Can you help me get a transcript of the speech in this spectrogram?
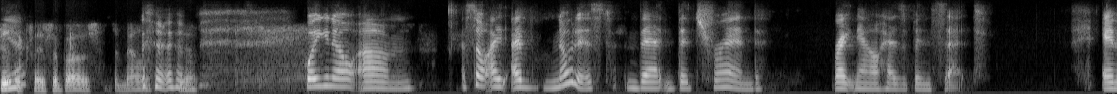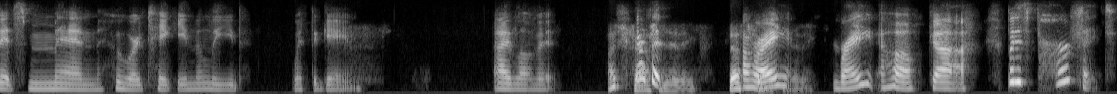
Yeah. physics, I suppose. The balance. Yeah. Well, you know, um, so I, I've noticed that the trend right now has been set, and it's men who are taking the lead with the game. I love it. That's fascinating. That's all right, fascinating. right? Oh, God. But it's perfect.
